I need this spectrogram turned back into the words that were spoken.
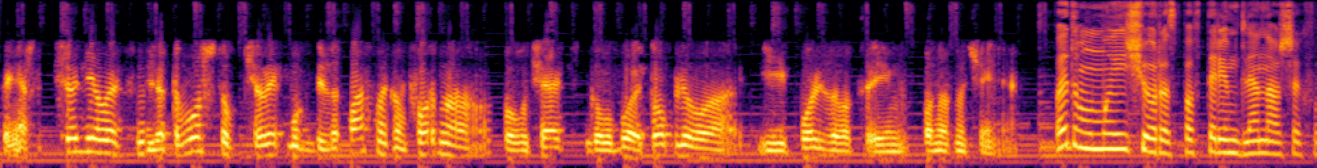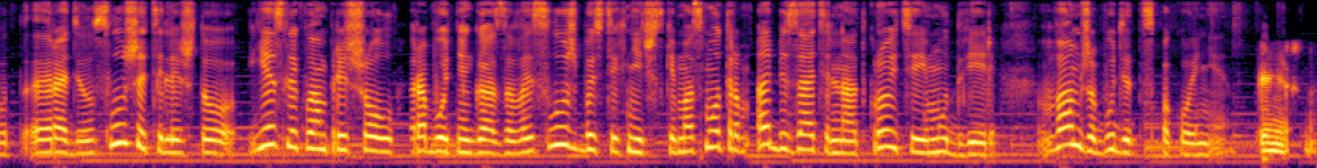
Конечно. Все делается для того, чтобы человек мог безопасно, комфортно получать голубое топливо и пользоваться им по назначению. Поэтому мы еще раз повторим для наших вот э, радиослушателей, что если к вам пришел работник газовой службы с техническим осмотром, обязательно откройте ему дверь. Вам же будет спокойнее. Конечно.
